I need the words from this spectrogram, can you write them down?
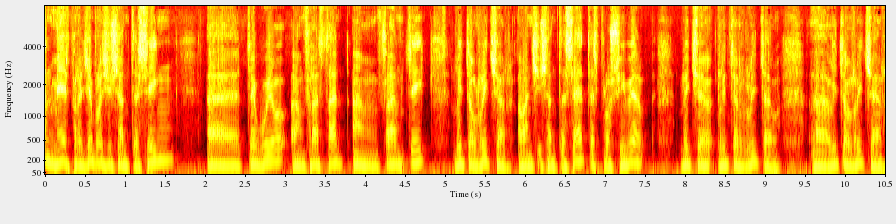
ha més, per exemple, 65, eh, The Will en, Frastant, en Frantic, Little Richard, a l'any 67, Explosive, Richard, Little Little, uh, Little Richard,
